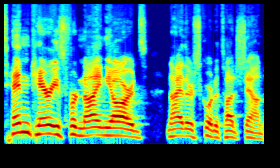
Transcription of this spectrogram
10 carries for nine yards. Neither scored a touchdown.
